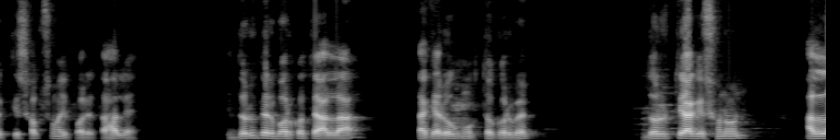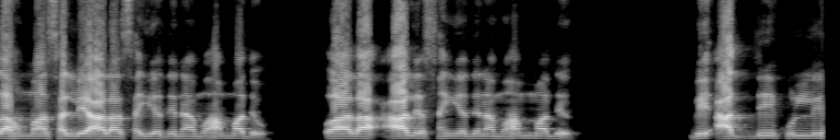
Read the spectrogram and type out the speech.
ব্যক্তি সব সময় পড়ে, তাহলে দরুদের বরকতে আল্লাহ তাকে রোগমুক্ত করবেন। দরুদটি আগে শুনুন, আল্লাহম্মা সাল্লি আলা সাইয়্যিদিনা মুহাম্মাদেও ও আলা আলে সাইয়্যিদিনা মুহাম্মাদেও বি আদ্দি কুল্লি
